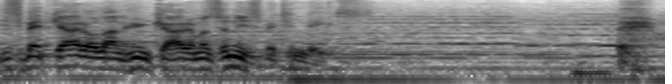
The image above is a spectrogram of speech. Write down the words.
hizmetkar olan hünkârımızın hizmetindeyiz. Damn.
